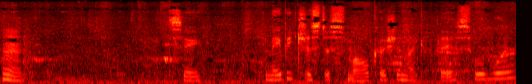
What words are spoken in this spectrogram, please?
hmm. Let's see. Maybe just a small cushion like this will work.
